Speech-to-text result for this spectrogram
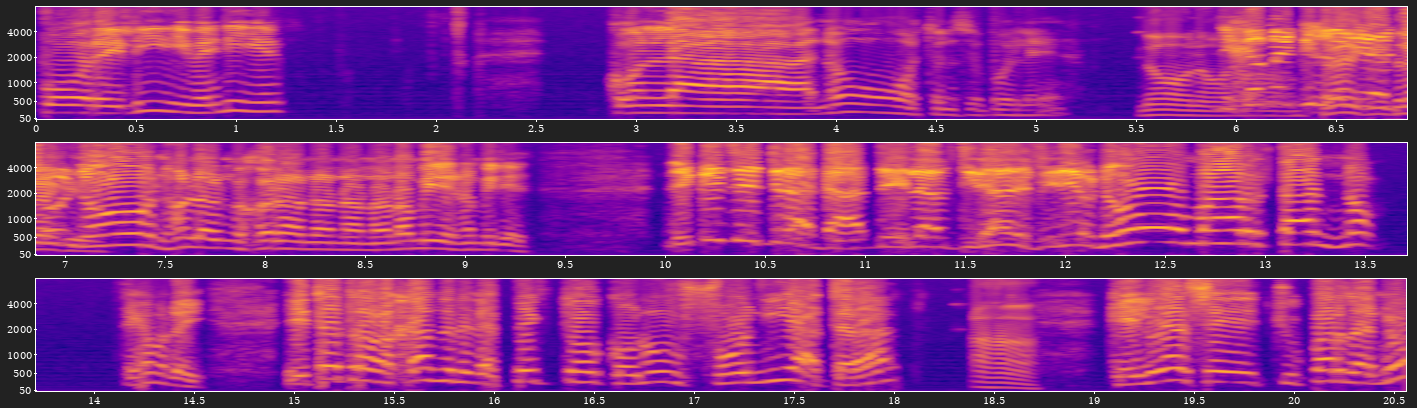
por el ir y venir, con la... No, esto no se puede leer. No, no. Déjame que lo lea No, no, lo mejor no, no, no, no, no mires, no mires. ¿De qué se trata? ¿De la actividad de fideo? No, Marta, no. Dejámoslo ahí. Está trabajando en el aspecto con un foniatra. Ajá que le hace chuparla. No,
